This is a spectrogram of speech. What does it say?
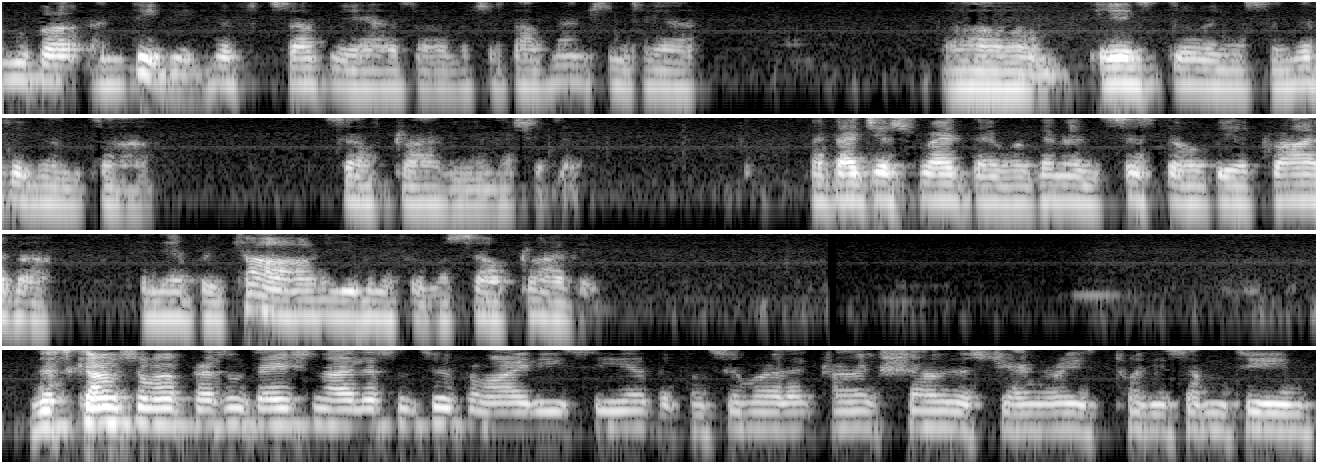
Uber, and Didi. Lyft certainly has, uh, which is not mentioned here, um, is doing a significant uh, self-driving initiative. But I just read they were going to insist there will be a driver in every car, even if it was self-driving. This comes from a presentation I listened to from IDC at the Consumer Electronics Show this January 2017.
